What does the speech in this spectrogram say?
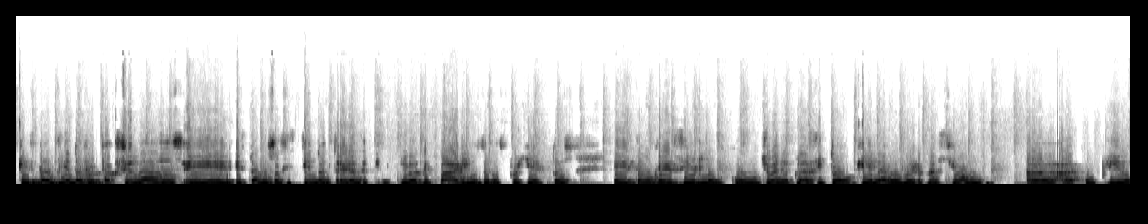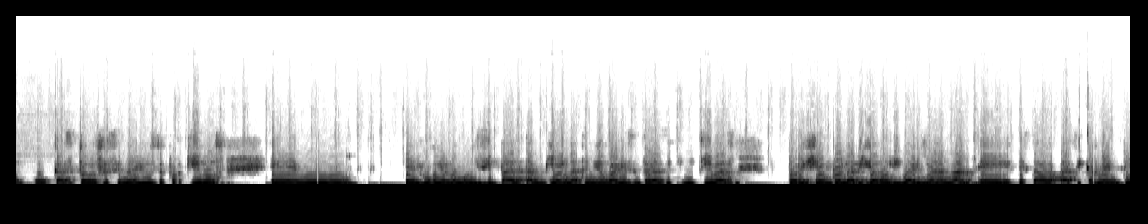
que están siendo refaccionados. eh, estamos asistiendo a entregas definitivas de varios de los proyectos. Eh, tengo que decirlo con mucho beneplácito que la gobernación ha, ha cumplido con casi todos los escenarios deportivos. Em, el gobierno municipal también ha tenido varias entregas definitivas. Por ejemplo, la Villa Bolivariana eh, estaba básicamente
